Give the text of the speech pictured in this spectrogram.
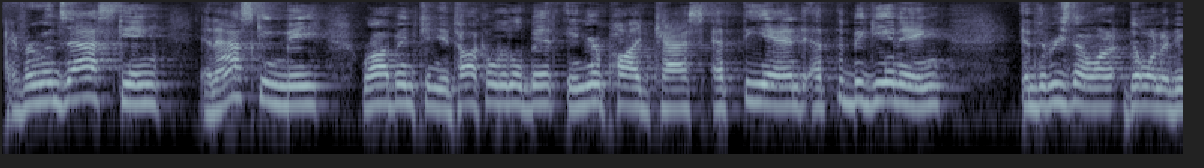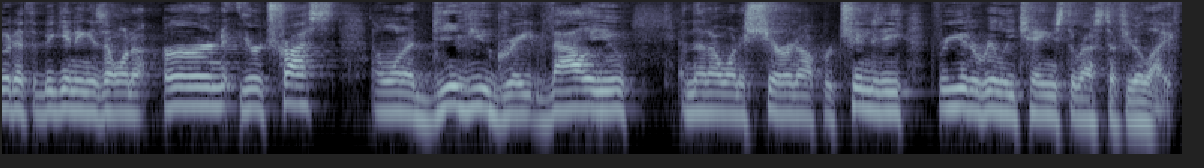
Everyone's asking and asking me, Robin, can you talk a little bit in your podcast at the end, at the beginning? And the reason I want, don't want to do it at the beginning is I want to earn your trust. I want to give you great value. And then I want to share an opportunity for you to really change the rest of your life.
